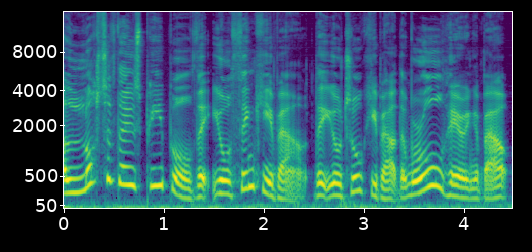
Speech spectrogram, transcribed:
a lot of those people that you're thinking about, that you're talking about, that we're all hearing about,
